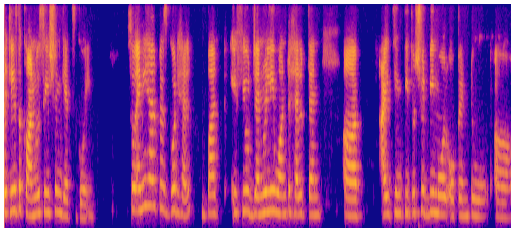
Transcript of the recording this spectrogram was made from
at least the conversation gets going so any help is good help but if you genuinely want to help then uh, i think people should be more open to uh,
